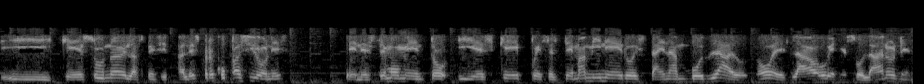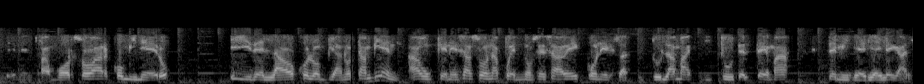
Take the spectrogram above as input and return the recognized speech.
y que es una de las principales preocupaciones en este momento y es que pues el tema minero está en ambos lados, ¿no? Del lado venezolano en el, en el famoso arco minero y del lado colombiano también, aunque en esa zona pues no se sabe con exactitud la magnitud del tema de minería ilegal.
